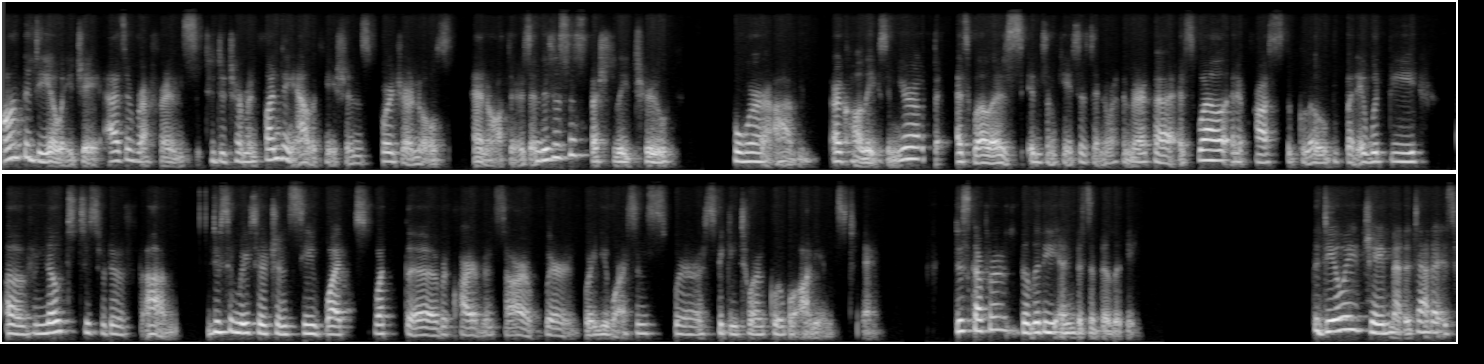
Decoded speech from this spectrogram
on the DOAJ as a reference to determine funding allocations for journals and authors. And this is especially true for um, our colleagues in Europe, as well as in some cases in North America as well, and across the globe. But it would be of note to sort of um, do some research and see what what the requirements are where where you are since we're speaking to our global audience today discoverability and visibility the DOAJ metadata is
